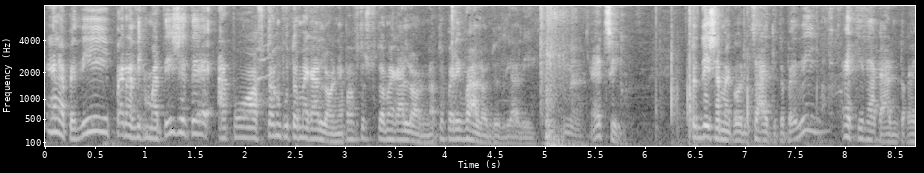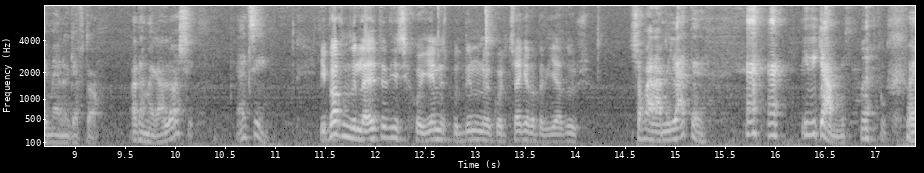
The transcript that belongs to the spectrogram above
Ένα παιδί παραδειγματίζεται από αυτόν που το μεγαλώνει, από αυτούς που το μεγαλώνουν, από το περιβάλλον του δηλαδή. Ναι. Έτσι. Τον ντύσαμε κοριτσάκι το παιδί, ε, τι θα κάνει το καημένο κι αυτό. Όταν μεγαλώσει, έτσι. Υπάρχουν δηλαδή τέτοιες οικογένειες που δίνουν κοριτσάκια τα παιδιά τους; Σοβαρά μιλάτε; Η δικιά μου. Ε,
